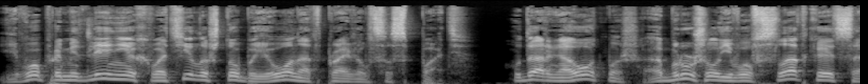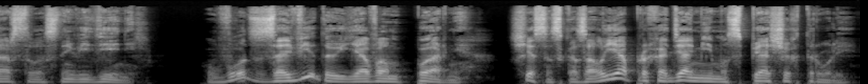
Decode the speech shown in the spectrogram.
Его промедления хватило, чтобы и он отправился спать. Удар на отмаш обрушил его в сладкое царство сновидений. Вот завидую я вам, парни. Честно сказал я, проходя мимо спящих троллей.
